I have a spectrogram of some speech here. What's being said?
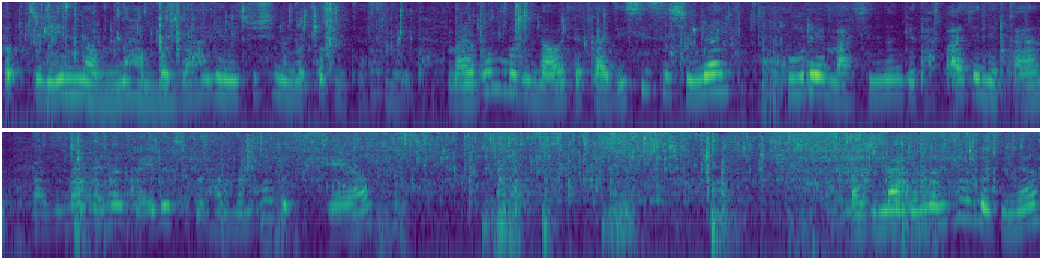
껍질이 있나 없나 한 번 더 확인해 주시는 것도 괜찮습니다. 맑은 물이 나올 때까지 씻으시면 굴에 맛있는 게 다 빠지니까 마지막에는 자 이런 식으로 한번 헹궈 줄게요. 마지막에는 헹궈주면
